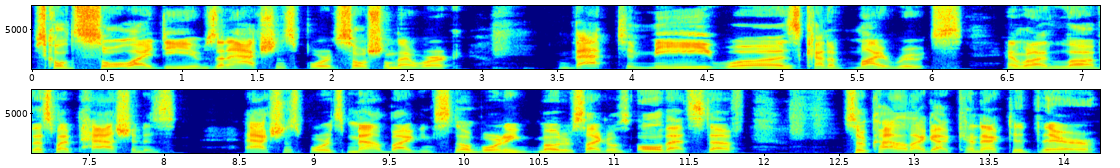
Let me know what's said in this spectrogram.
was called Soul ID. It was an action sports social network. That to me was kind of my roots and what I love. That's my passion is action sports, mountain biking, snowboarding, motorcycles, all that stuff. So Kyle and I got connected there,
